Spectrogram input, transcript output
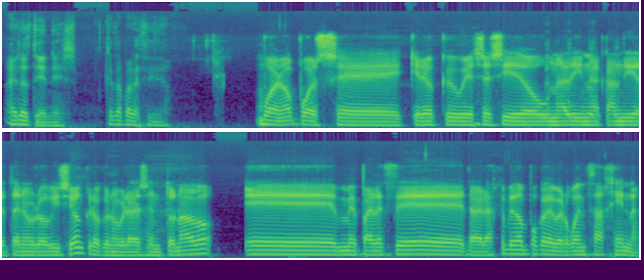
Ahí lo tienes. ¿Qué te ha parecido? Bueno, pues eh, creo que hubiese sido una digna candidata en Eurovisión, creo que no hubiera desentonado. Eh, me parece, la verdad es que me da un poco de vergüenza ajena.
